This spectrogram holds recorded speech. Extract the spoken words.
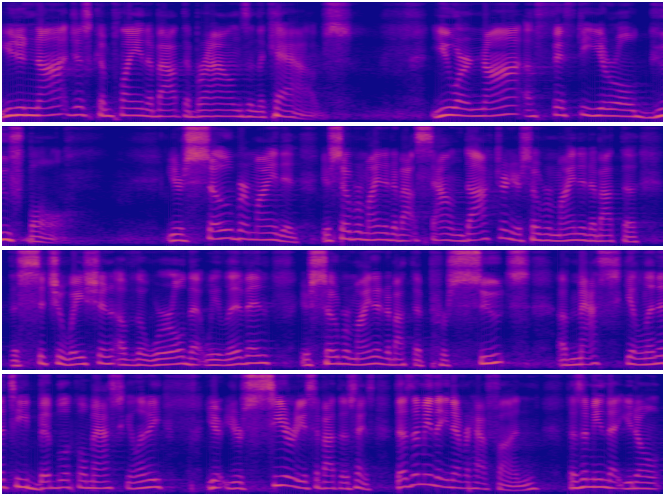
you do not just complain about the Browns and the Cavs. You are not a 50 year old goofball. You're sober minded. You're sober minded about sound doctrine. You're sober minded about the, the situation of the world that we live in. You're sober minded about the pursuits of masculinity, biblical masculinity. You're, you're serious about those things. Doesn't mean that you never have fun. Doesn't mean that you don't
